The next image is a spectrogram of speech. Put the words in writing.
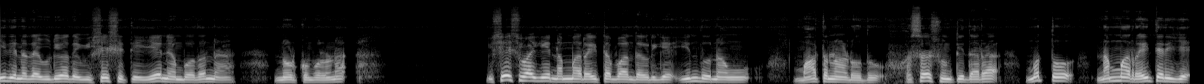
ಈ ದಿನದ ವಿಡಿಯೋದ ವಿಶೇಷತೆ ಏನೆಂಬುದನ್ನು ನೋಡ್ಕೊಂಬರೋಣ. ವಿಶೇಷವಾಗಿ ನಮ್ಮ ರೈತ ಬಾಂಧವರಿಗೆ ಇಂದು ನಾವು ಮಾತನಾಡೋದು ಹೊಸ ಶುಂಠಿ ದರ ಮತ್ತು ನಮ್ಮ ರೈತರಿಗೆ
